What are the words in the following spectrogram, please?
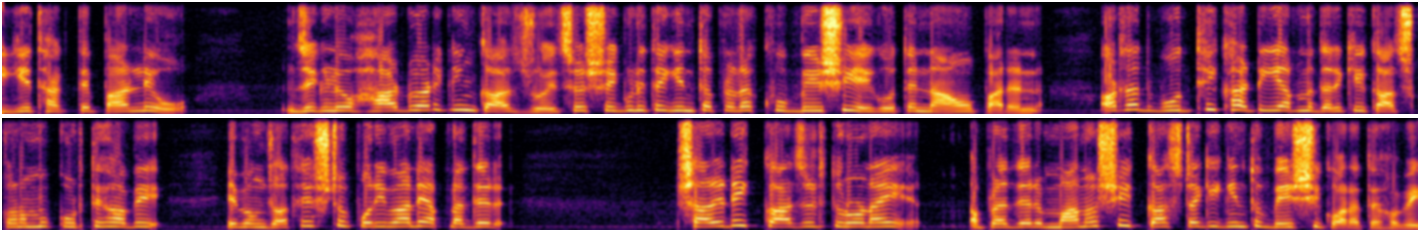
এগিয়ে থাকতে পারলেও যেগুলো হার্ডওয়ার্কিং কাজ রয়েছে, সেগুলিতে কিন্তু আপনারা খুব বেশি এগোতে নাও পারেন। অর্থাৎ বুদ্ধি খাটিয়ে আপনাদেরকে কাজকর্ম করতে হবে এবং যথেষ্ট পরিমাণে আপনাদের শারীরিক কাজের তুলনায় আপনাদের মানসিক কাজটাকে কিন্তু বেশি করাতে হবে।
